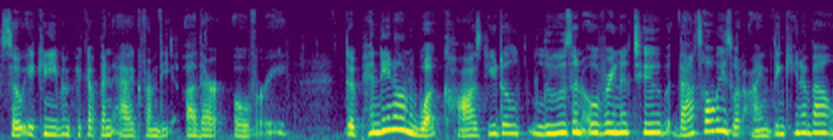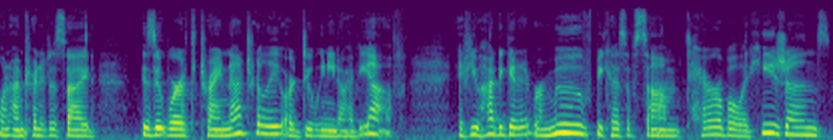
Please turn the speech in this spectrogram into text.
so it can even pick up an egg from the other ovary. Depending on what caused you to lose an ovary in a tube, that's always what I'm thinking about when I'm trying to decide is it worth trying naturally or do we need IVF? If you had to get it removed because of some terrible adhesions,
